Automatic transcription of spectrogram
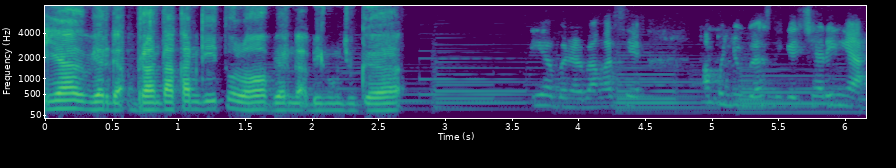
Iya, biar nggak berantakan gitu loh, biar nggak bingung juga. Iya bener banget sih. Aku juga sedikit sharing ya.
